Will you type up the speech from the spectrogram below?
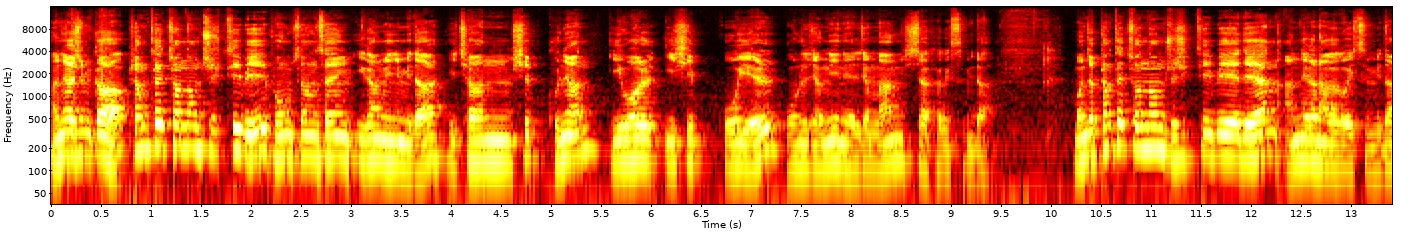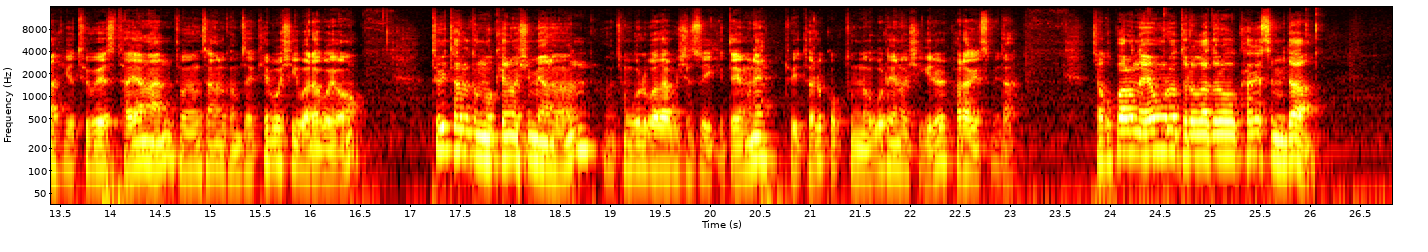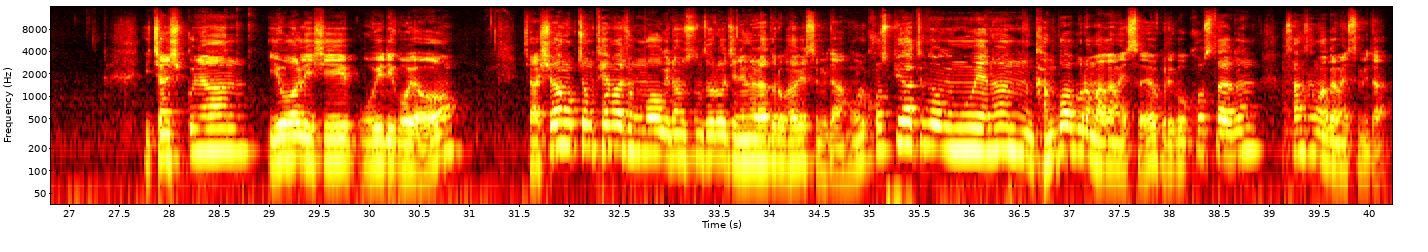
안녕하십니까. 평택촌놈 주식TV 봉선생 이강민입니다. 2019년 2월 25일 오늘 정리 내일 전망 시작하겠습니다. 먼저 평택촌놈 주식TV에 대한 안내가 나가고 있습니다. 유튜브에서 다양한 동영상을 검색해 보시기 바라고요. 트위터를 등록해 놓으시면 정보를 받아보실 수 있기 때문에 트위터를 꼭 등록을 해 놓으시기를 바라겠습니다. 자, 곧바로 내용으로 들어가도록 하겠습니다. 2019년 2월 25일이고요. 자, 시황업종 테마 종목 이런 순서로 진행을 하도록 하겠습니다. 오늘 코스피 같은 경우에는 강보합으로 마감했어요. 그리고 코스닥은 상승 마감했습니다.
